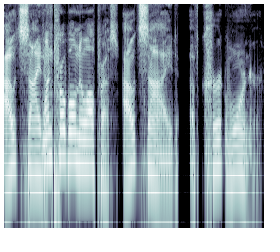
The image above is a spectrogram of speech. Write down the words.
outside of One of Pro Bowl, no all pros. outside of Kurt Warner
